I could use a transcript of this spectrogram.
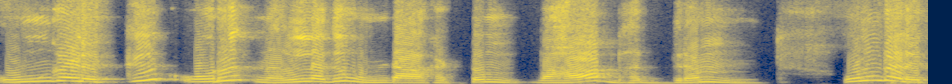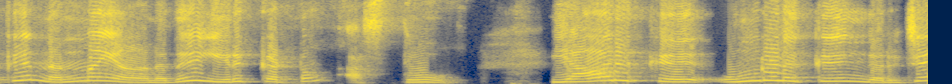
உங்களுக்கு ஒரு நல்லது உண்டாகட்டும். வஹ பத்ரம். உங்களுக்கு நன்மையானது இருக்கட்டும் அஸ்து. யாருக்கு உங்களுக்குங்கிறச்சு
